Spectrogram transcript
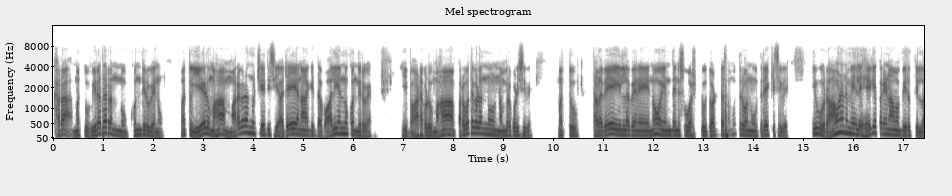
ಖರ ಮತ್ತು ವಿರಧರನ್ನು ಕೊಂದಿರುವೆನು. ಮತ್ತು ಏಳು ಮಹಾ ಮರಗಳನ್ನು ಛೇದಿಸಿ ಅಜೇಯನಾಗಿದ್ದ ವಾಲಿಯನ್ನು ಕೊಂದಿರುವೆ. ಈ ಬಾಣಗಳು ಮಹಾ ಪರ್ವತಗಳನ್ನು ನಮ್ರಗೊಳಿಸಿವೆ. ಮತ್ತು ತಳವೇ ಇಲ್ಲವೇನೇನೋ ಎಂದೆನಿಸುವಷ್ಟು ದೊಡ್ಡ ಸಮುದ್ರವನ್ನು ಉದ್ರೇಕಿಸಿವೆ. ಇವು ರಾವಣನ ಮೇಲೆ ಹೇಗೆ ಪರಿಣಾಮ ಬೀರುತ್ತಿಲ್ಲ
